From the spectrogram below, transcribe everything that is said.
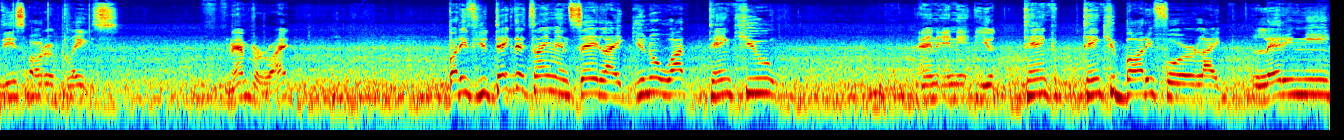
this other place? Never, right? But if you take the time and say like, you know what, thank you and and you thank thank you body for like letting me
